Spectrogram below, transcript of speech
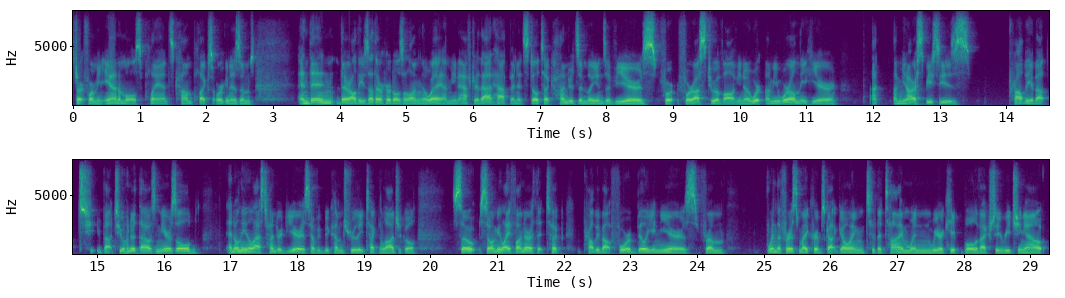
start forming animals, plants, complex organisms. And then there are all these other hurdles along the way. I mean, after that happened, it still took hundreds of millions of years for, for us to evolve. You know, we're, I mean, we're only here. I, I mean, our species probably about two, about 200,000 years old, and only in the last hundred years have we become truly technological. So, so I mean, life on Earth it took probably about four billion years from when the first microbes got going to the time when we are capable of actually reaching out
